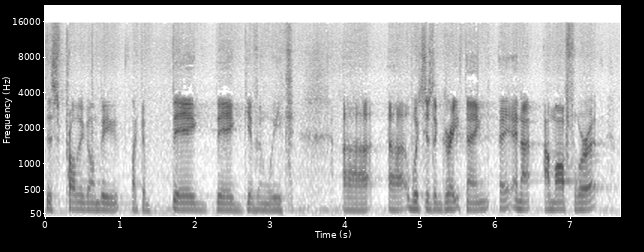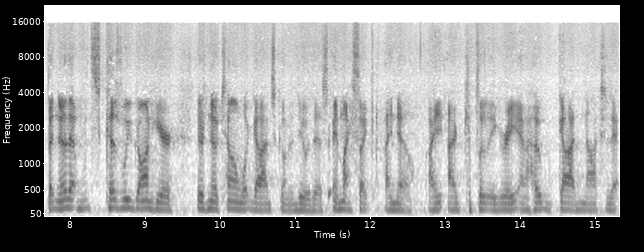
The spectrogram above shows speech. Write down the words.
this is probably going to be like a big, big giving week. Uh, uh, which is a great thing, and I, am all for it. But know that because we've gone here, there's no telling what God's going to do with this. And Mike's like, I know. I, I completely agree, and I hope God knocks it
